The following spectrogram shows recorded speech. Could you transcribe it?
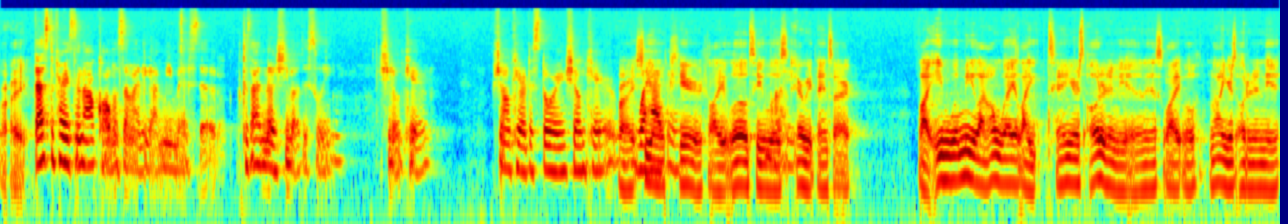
right. That's the person I'll call when somebody got me messed up because I know she about to swing. She don't care. She don't care the story. She don't care right. she happened. don't care. Like loyalty was everything to her. Like even with me, like I'm way like ten years older than you, and it's like well nine years older than you.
